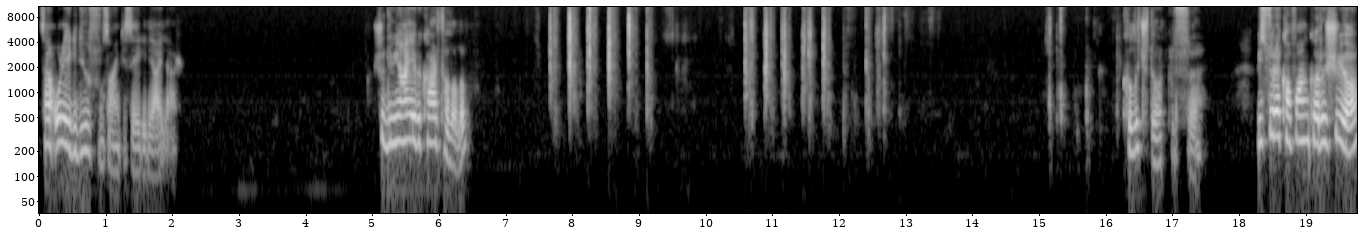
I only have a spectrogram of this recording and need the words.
Sen oraya gidiyorsun sanki sevgili yaylar. Şu dünyaya bir kart alalım. Kılıç dörtlüsü. Bir süre kafan karışıyor.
